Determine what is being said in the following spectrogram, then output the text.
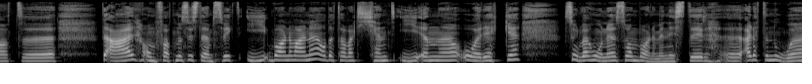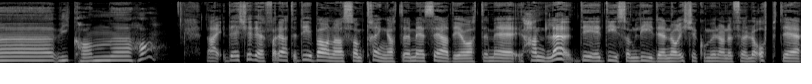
at det er omfattende systemsvikt i barnevernet, og dette har vært kjent i en årrekke. Solveig Horne, som barneminister, er dette noe vi kan ha? Nei, det er ikke det. For det at de barna som trenger at vi ser de og at vi handler, det er de som lider når ikke kommunene følger opp det,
